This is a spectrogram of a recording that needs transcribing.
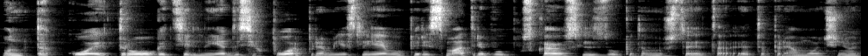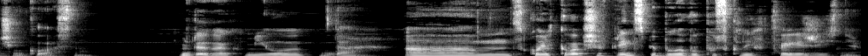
он такой трогательный, я до сих пор прям, если я его пересматриваю, пускаю слезу, потому что это, это прям очень-очень классно. Это так мило. Да. А, сколько вообще, в принципе, было выпускных в твоей жизни?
